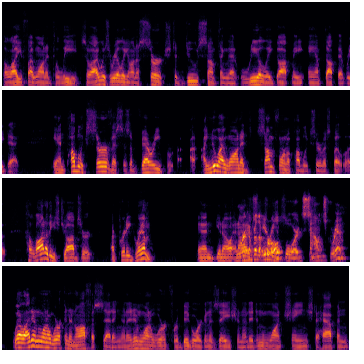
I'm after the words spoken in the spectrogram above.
the life I wanted to lead. So I was really on a search to do something that really got me amped up every day. And public service is a very, I knew I wanted some form of public service, but a lot of these jobs are, are pretty grim. And, you know, and I'm working for the parole board sounds grim. Well, I didn't want to work in an office setting and I didn't want to work for a big organization and I didn't want change to happen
